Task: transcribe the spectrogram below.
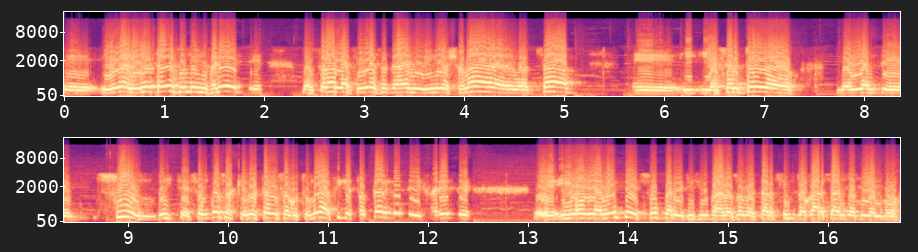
Eh, y bueno, y esta vez fue muy diferente, mostrar las ideas a través de videollamada, de WhatsApp, eh, y, y hacer todo mediante Zoom, ¿viste? Son cosas que no estamos acostumbrados, así que es totalmente diferente eh, y obviamente es súper difícil para nosotros estar sin tocar tanto tiempo.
